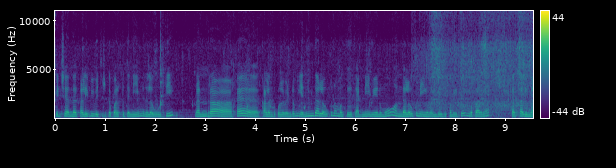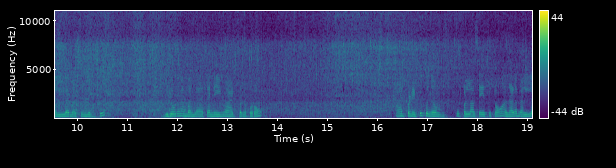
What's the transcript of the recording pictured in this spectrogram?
மிச்சம் அந்த கழுவி வச்சுருக்க பருப்பு தண்ணியும் இதில் ஊற்றி நன்றாக கலந்து கொள்ள வேண்டும். எந்த அளவுக்கு நமக்கு தண்ணி வேணுமோ அந்த அளவுக்கு நீங்கள் வந்து இது பண்ணிவிட்டு இங்கே பாருங்கள் தக்காளி நல்லா மசிஞ்சிருச்சு. இதோடு நம்ம அந்த தண்ணியும் ஆட் பண்ண போகிறோம் ஆட் பண்ணிவிட்டு கொஞ்சம் உப்பெல்லாம் சேர்த்துட்டோம். அதனால் நல்ல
